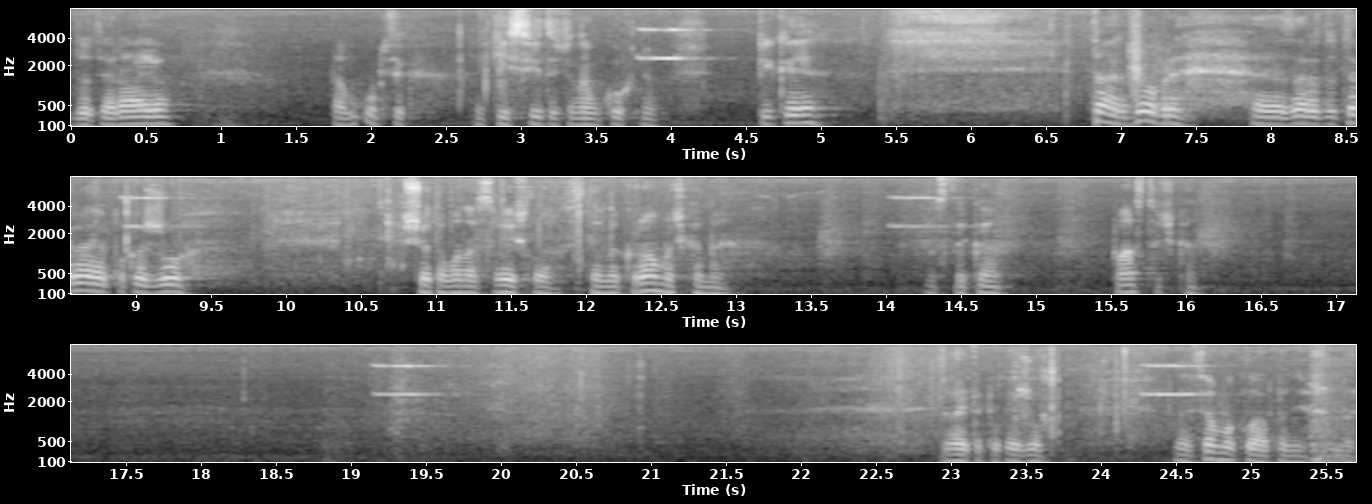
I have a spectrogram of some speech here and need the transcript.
дотираю. Там упсик, який світить у нам кухню, пікає. Так, добре. Е, Зараз дотираю, покажу, що там у нас вийшло з тими кромочками. Ось така пасточка. Давайте покажу на цьому клапані, щоб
